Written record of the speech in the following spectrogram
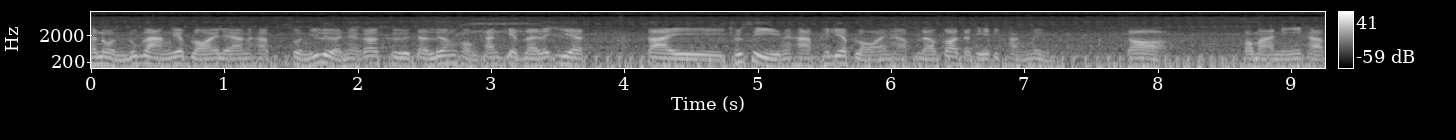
ถนนลูกรางเรียบร้อยแล้วนะครับ ส่วนที่เหลือเนี่ยก็คือจะเรื่องของการเก็บรายละเอียดใส่ชุดสีนะครับให้เรียบร้อยนะครับ แล้วก็จะเทสอีกครั้งหนึ่ง ก็ประมาณนี้ครับ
